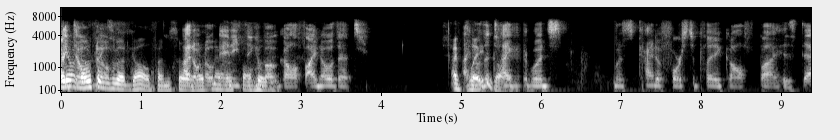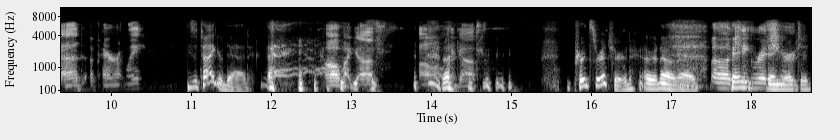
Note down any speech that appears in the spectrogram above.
I don't know don't things know. about golf. I'm sorry. I don't I've know anything about golf. I know that I've I know played that golf. Tiger Woods was kind of forced to play golf by his dad, apparently. He's a Tiger dad. Oh my god. Oh my god. Prince Richard, or no, no, Uh, King, Richard.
